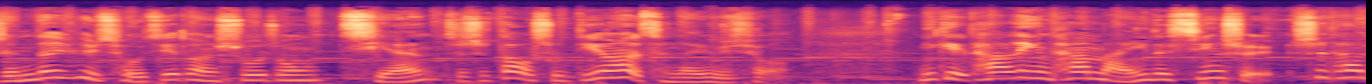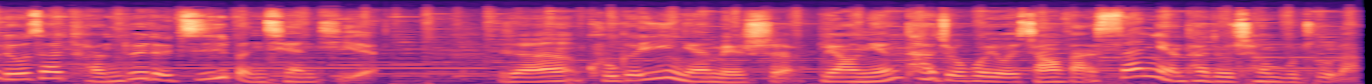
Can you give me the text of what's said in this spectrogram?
人的欲求阶段说中，钱只是倒数第二层的欲求。你给他令他满意的薪水，是他留在团队的基本前提。人苦个一年没事，两年他就会有想法，三年他就撑不住了。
